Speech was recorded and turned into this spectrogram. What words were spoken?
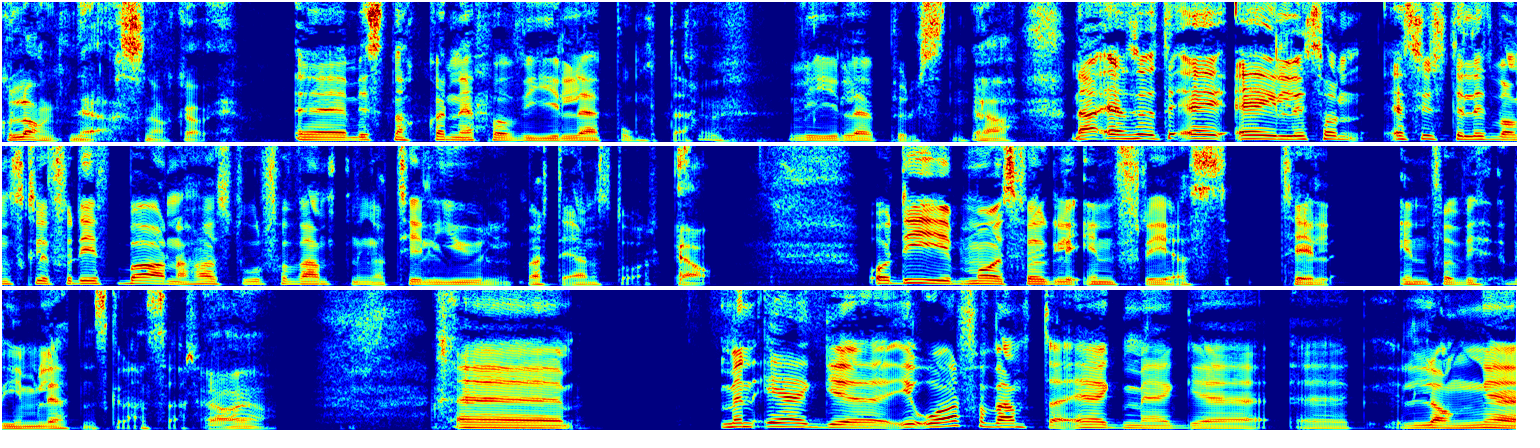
Hvor langt ned snakker vi? Eh, vi snakker ned på hvilepunktet. Hvilepulsen. Ja. Nei, altså, jeg, jeg, litt sånn, jeg syns det er litt vanskelig, fordi barna har store forventninger til julen hvert eneste år. Ja. Og de må selvfølgelig innfries til innenfor rimelighetens grenser. Ja, ja. Eh, men jeg, eh, i år forventer jeg meg eh, lange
